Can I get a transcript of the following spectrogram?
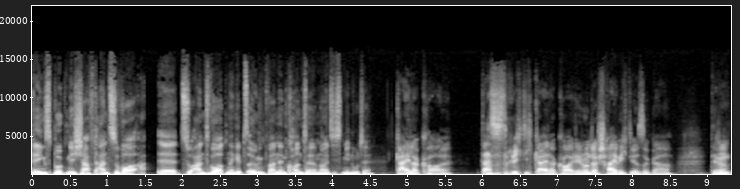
Regensburg nicht schafft äh, zu antworten, dann gibt es irgendwann einen Konter in der 90. Minute. Geiler Call. Das ist ein richtig geiler Call. Den unterschreibe ich dir sogar. Den,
